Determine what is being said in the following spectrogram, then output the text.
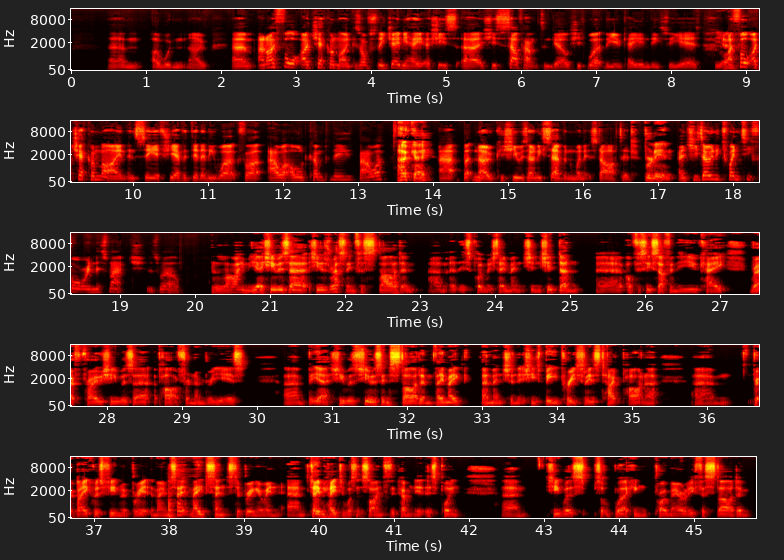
um, I wouldn't know. Um, and I thought I'd check online because obviously Jamie Hayter, she's uh, she's a Southampton girl. She's worked the UK Indies for years. Yeah. I thought I'd check online and see if she ever did any work for our old company, Bauer. Okay. Uh, but no, because she was only seven when it started, Brilliant. and she's only twenty four in this match as well. Blimey, yeah, she was uh, she was wrestling for Stardom um, at this point, which they mentioned. She'd done uh, obviously stuff in the UK, Rev Pro. She was uh, a part of for a number of years, um, but yeah, she was she was in Stardom. They make a mention that she's Bea Priestley's tag partner. Um, Britt Baker was feuding with Brie at the moment, so it made sense to bring her in. Um, Jamie Hayter wasn't signed to the company at this point. Um, she was sort of working primarily for Stardom.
